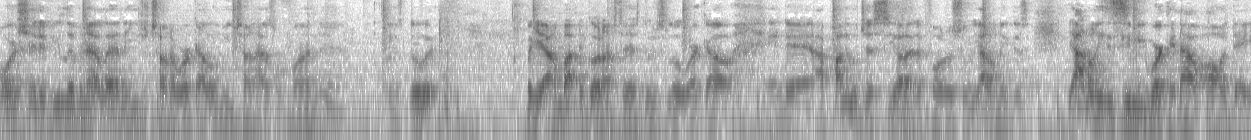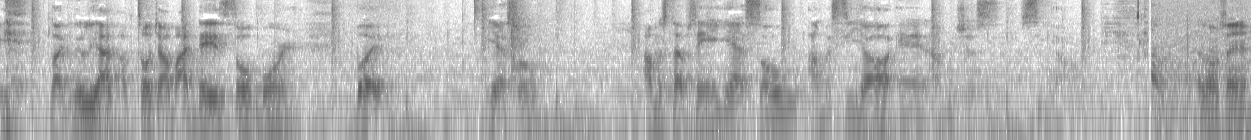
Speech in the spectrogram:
Or shit, if you live in Atlanta, you just trying to work out with me, you trying to have some fun, then let's do it. But yeah, I'm about to go downstairs do this little workout, and then I probably will just see y'all at the photo shoot. Y'all don't need this. Y'all don't need to see me working out all day. like literally, I, I've told y'all my day is so boring. But yeah, so I'm gonna stop saying yeah. So I'm gonna see y'all, and I'm gonna just see y'all. That's what I'm saying.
